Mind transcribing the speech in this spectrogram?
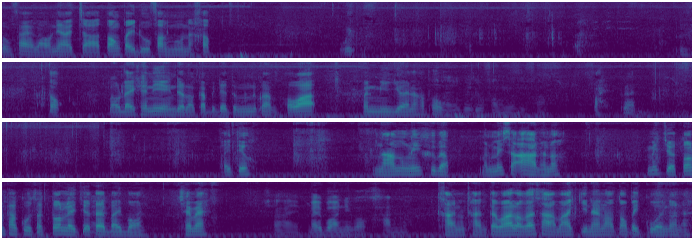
สงสัยเราเนี่ยจะต้องไปดูฝั่งนู้นนะครับอุ๊ยอืมตกเราได้แค่นี้เองเดี๋ยวเรากลับไปเด็ดตรงนู้นดีกว่าเพราะว่า มันมีเยอะนะครับผมใช่ไปดูฝั่งนู้นดีกว่าไปเพื่อน ไปเตียว น้ำตรงนี้คือแบบมันไม่สะอาดนะเนาะ ไม่เจอต้นพักกูดสักต้นเลยเจอแต่ใบบอนใช่ไหม ใช่ ใบบอลนี่ก็คันนะ คันคันแต่ว่าเราก็สามารถกินนะเราต้องไปกวนก่อนนะ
